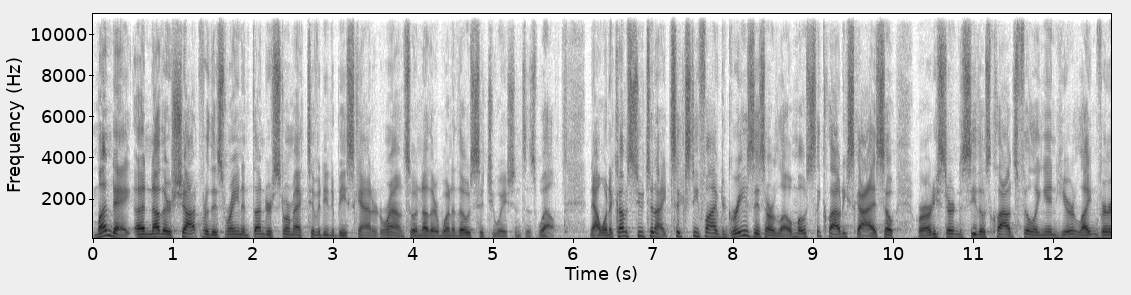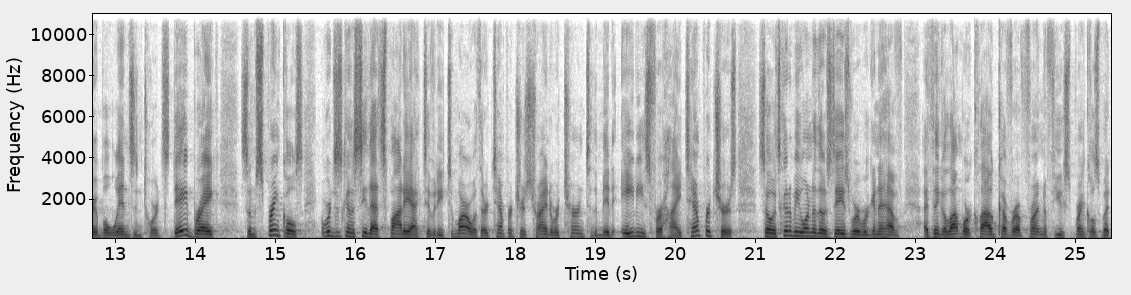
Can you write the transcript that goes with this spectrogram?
Monday, another shot for this rain and thunderstorm activity to be scattered around, so another one of those situations as well. Now, when it comes to tonight, 65 degrees is our low, mostly cloudy skies, so we're already starting to see those clouds filling in here, light and variable winds, and towards daybreak, some sprinkles, and we're just going to see that spotty activity tomorrow with our temperatures trying to return to the mid 80s for high temperatures. So it's going to be one of those days where we're going to have, I think, a lot more cloud cover up front and a few sprinkles, but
